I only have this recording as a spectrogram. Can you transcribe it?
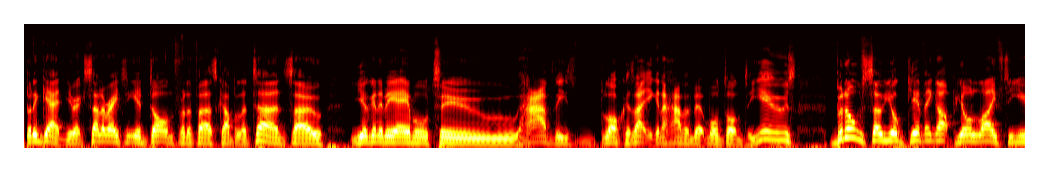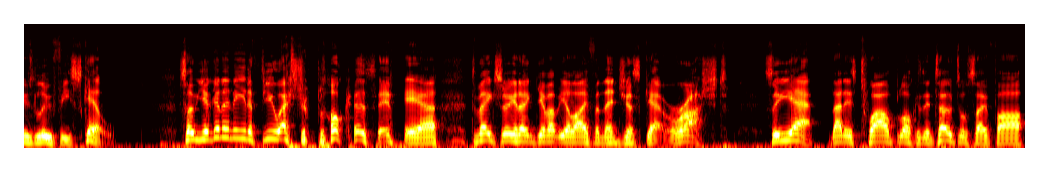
but again, you're accelerating your Don for the first couple of turns, so you're going to be able to have these blockers out. You're going to have a bit more Don to use, but also you're giving up your life to use Luffy's skill. So you're going to need a few extra blockers in here to make sure you don't give up your life and then just get rushed. So yeah, that is 12 blockers in total so far.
